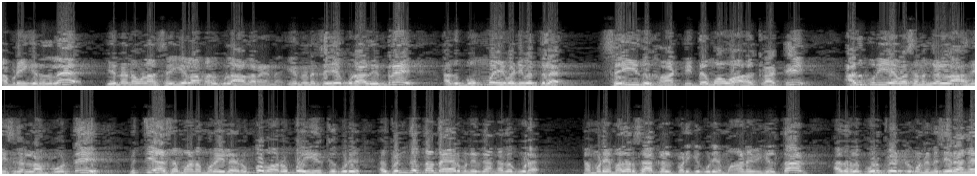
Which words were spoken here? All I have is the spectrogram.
அப்படிங்கிறதுல என்னென்னலாம் செய்யலாம் அதுக்குள்ள ஆதாரம் என்ன? என்னென்ன செய்யக்கூடாது என்று அது பொம்மை வடிவத்தில் செய்து காட்டி டெமோவாக காட்டி அதுக்குரிய வசனங்கள் ஹதீஸ்கள் எல்லாம் போட்டு வித்தியாசமான முறையில ரொம்ப ரொம்ப ஈர்க்கக்கூடிய அது பெண்கள் தான் தயார் பண்ணியிருக்காங்க அதை கூட. நம்முடைய மதரசாக்கள் படிக்கக்கூடிய மாணவிகள் தான் அதுகளை பொறுப்பேற்றுக் கொண்டு என்ன செய்யறாங்க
